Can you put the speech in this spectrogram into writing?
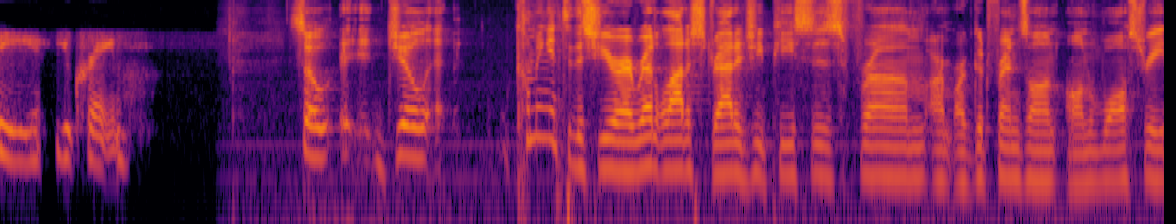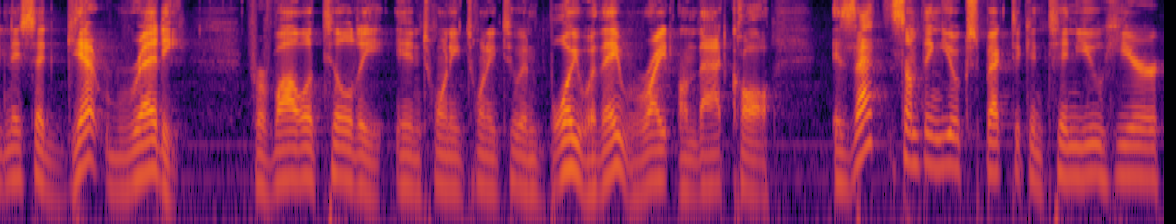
the Ukraine. So, uh, Jill, coming into this year, I read a lot of strategy pieces from our, our good friends on, on Wall Street, and they said, get ready for volatility in 2022. And boy, were they right on that call. Is that something you expect to continue here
